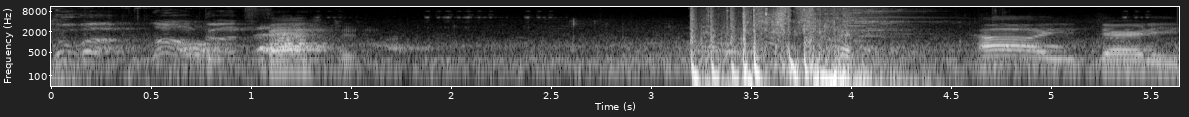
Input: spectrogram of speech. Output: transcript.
Move up. Long guns. Bastard. Oh, you dirty.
